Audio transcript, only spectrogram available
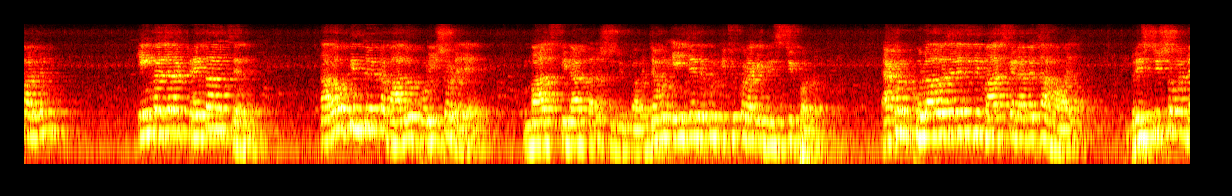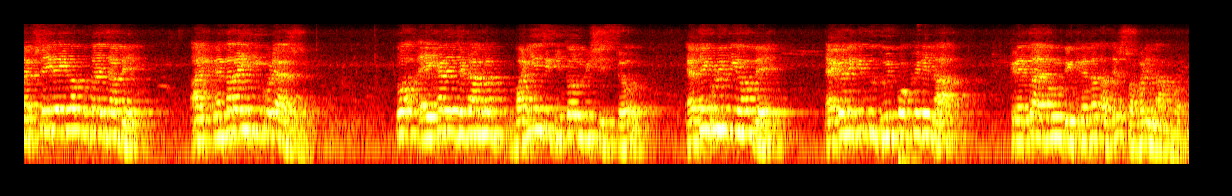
পারবেন কিংবা যারা ক্রেতা আছেন, তারাও কিন্তু একটা ভালো পরিসরে মাছ কেনার তারা সুযোগ পাবেন যেমন এই যে দেখুন কিছুক্ষণ আগে বৃষ্টি এখন খোলা বাজারে যদি মাছ কেনা বেচা হয়, বৃষ্টির সময় ব্যবসায়ীরাই বা কোথায় যাবে আর ক্রেতারাই কি করে আসবে? তো এখানে যেটা আমরা বানিয়েছি দ্বিতল বিশিষ্ট, এতে করে কি হবে? এখানে কিন্তু দুই পক্ষেরই লাভ, ক্রেতা এবং বিক্রেতা তাদের সবারই লাভ হয়।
